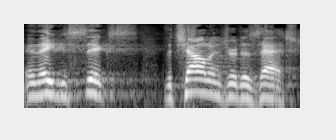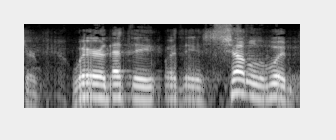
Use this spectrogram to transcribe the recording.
in 86, the Challenger disaster, where that the, where the shuttle would,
